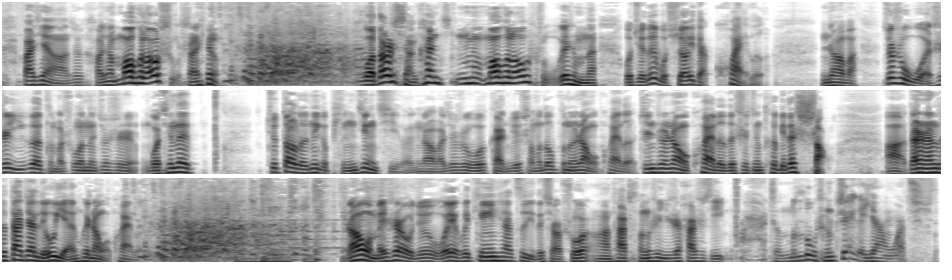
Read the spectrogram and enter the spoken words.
发现啊，就好像《猫和老鼠》上映，我倒是想看《猫猫和老鼠》，为什么呢？我觉得我需要一点快乐，你知道吧？就是我是一个怎么说呢？就是我现在就到了那个瓶颈期了，你知道吧？就是我感觉什么都不能让我快乐，真正让我快乐的事情特别的少。啊，当然了，大家留言会让我快乐。然后我没事我就我也会听一下自己的小说啊。他曾是一只哈士奇啊，怎么录成这个样？我去，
